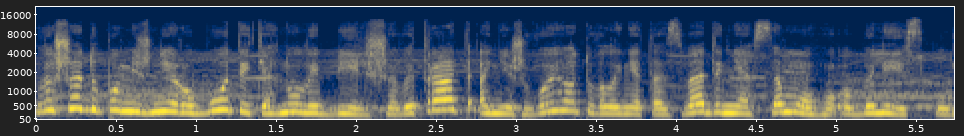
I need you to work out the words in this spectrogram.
Лише допоміжні роботи тягнули більше витрат, аніж виготовлення та зведення самого обеліску.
